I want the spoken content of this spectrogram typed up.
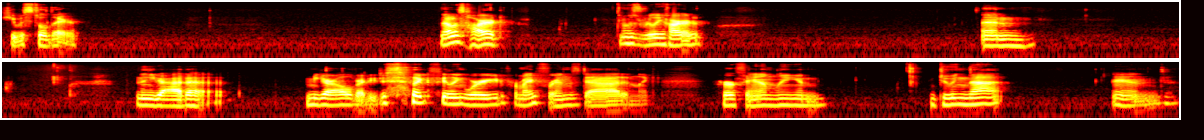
He was still there. That was hard. It was really hard. And then you got uh, me already just like feeling worried for my friend's dad and like her family and doing that. And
